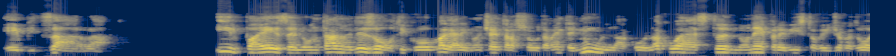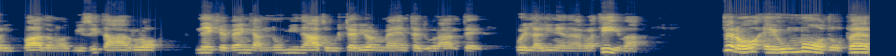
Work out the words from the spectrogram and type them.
e bizzarra il paese lontano ed esotico magari non c'entra assolutamente nulla con la quest, non è previsto che i giocatori vadano a visitarlo né che venga nominato ulteriormente durante quella linea narrativa. Però è un modo per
